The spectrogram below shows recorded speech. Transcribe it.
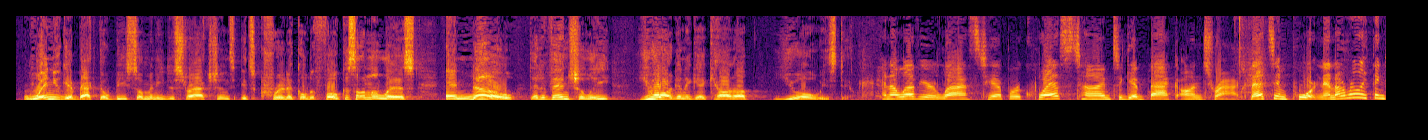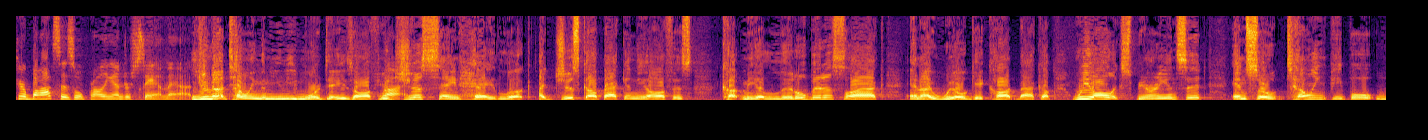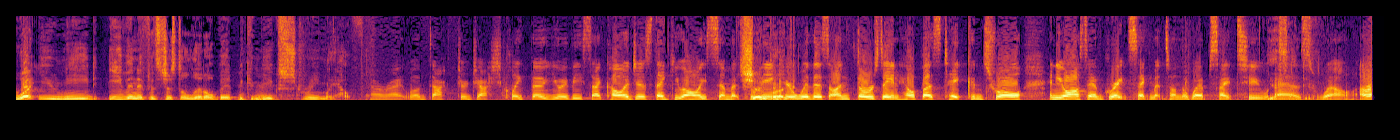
when you get back, there'll be so many distractions. It's critical to focus on the list and know that eventually you are going to get caught up. You always do. And I love your last tip. Request time to get back on track. That's important. And I really think your bosses will probably understand that. You're not telling them you need more days off. You're right. just saying, hey, look, I just got back in the office. Cut me a little bit of slack, and I will get caught back up. We all experience it. And so telling people what you need, even if it's just a little bit, it can mm -hmm. be mm-hmm. extremely helpful. All right. Well, Dr. Josh Klapow, UAB psychologist, thank you always so much sure, for being here with us on Thursday and help us take control. And you also have great segments on the website, too, yes, as well. All right.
